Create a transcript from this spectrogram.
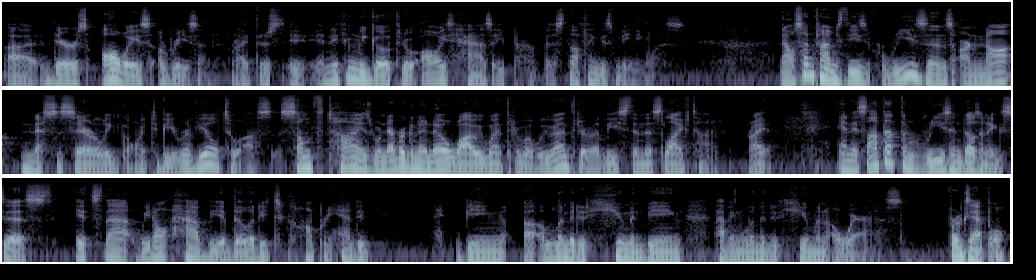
Uh, there's always a reason, right? There's anything we go through always has a purpose. Nothing is meaningless. Now, sometimes these reasons are not necessarily going to be revealed to us. Sometimes we're never going to know why we went through what we went through, at least in this lifetime, right? And it's not that the reason doesn't exist, it's that we don't have the ability to comprehend it being a limited human being, having limited human awareness. For example,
